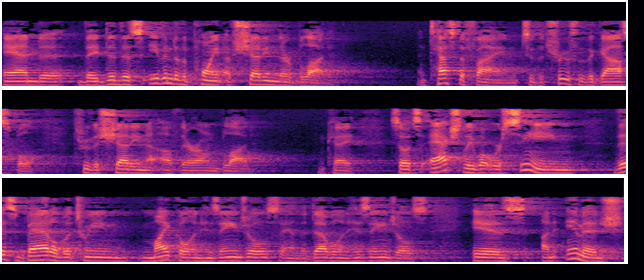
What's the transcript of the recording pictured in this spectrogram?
And uh, they did this even to the point of shedding their blood and testifying to the truth of the gospel through the shedding of their own blood. Okay? So it's actually what we're seeing, this battle between Michael and his angels and the devil and his angels is an image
